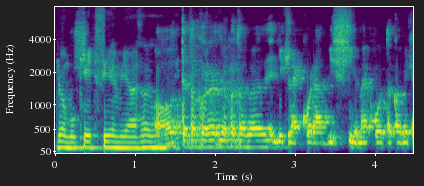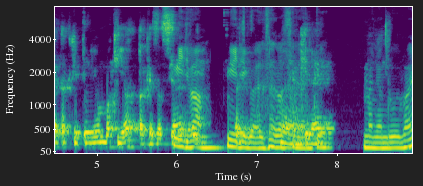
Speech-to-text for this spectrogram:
John két filmje. Az, az ah, tehát akkor gyakorlatilag az egyik legkorábbi filmek voltak, amiket a kritériumba kiadtak, ez azt jelenti? Így van, így ez igaz, ez azt jelenti. Nagyon durva.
